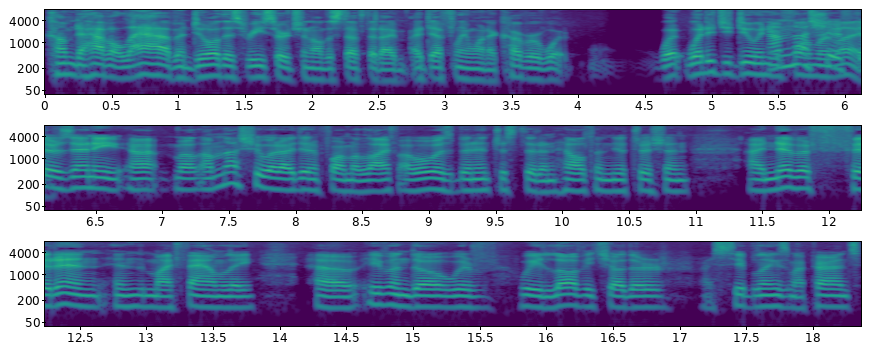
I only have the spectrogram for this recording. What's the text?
Come to have a lab and do all this research and all the stuff that I, I definitely want to cover. What what what did you do in your former life? I'm not sure life? if there's any. Uh, well, I'm not sure what I did in former life. I've always been interested in health and nutrition. I never fit in in my family, uh, even though we we love each other, my siblings, my parents.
